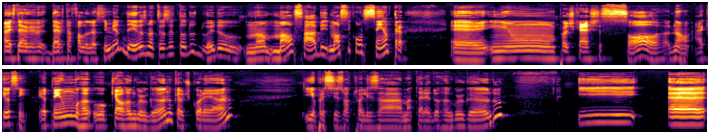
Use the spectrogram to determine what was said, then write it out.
Mas deve estar deve tá falando assim, meu Deus, Matheus é todo doido. Mal sabe, mal se concentra é, em um podcast só. Não, é que assim, eu tenho um, o que é o Hangurgano, que é o de coreano. E eu preciso atualizar a matéria do Hangurgando. E, é,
